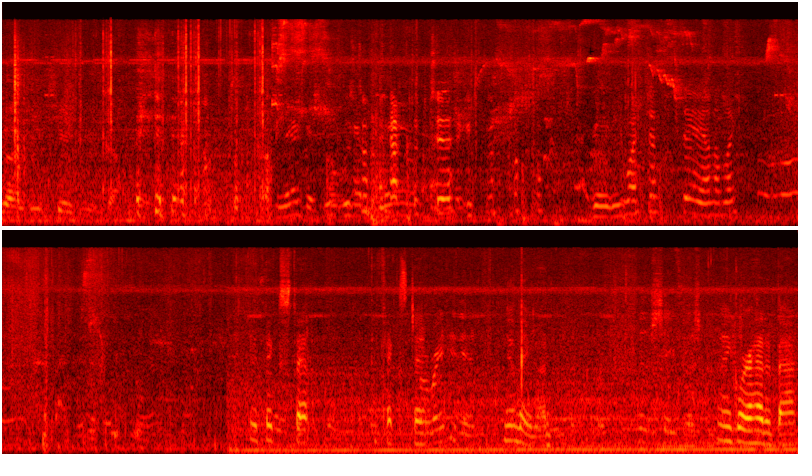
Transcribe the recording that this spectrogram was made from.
You ought to be ashamed of yourself. Baby, watch us stand. I'm like, They fixed it. They fixed it. alrighty then. Yeah, they would. They're safe as I think we're headed back.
